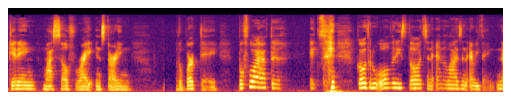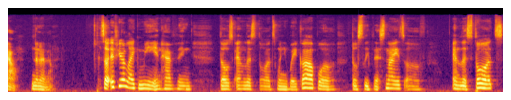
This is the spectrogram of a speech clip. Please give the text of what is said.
getting myself right and starting the workday before I have to ex- go through all of these thoughts and analyzing everything. No, no, no, no. So if you're like me and having those endless thoughts when you wake up or those sleepless nights of endless thoughts,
